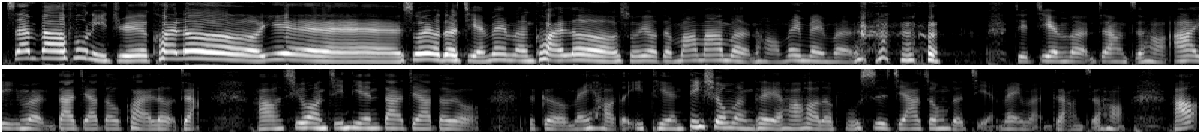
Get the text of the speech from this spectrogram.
三八妇女节快乐耶！所有的姐妹们快乐，所有的妈妈们哈，妹妹们、姐姐们这样子哈，阿姨们大家都快乐这样。好，希望今天大家都有这个美好的一天，弟兄们可以好好的服侍家中的姐妹们这样子哈。好，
